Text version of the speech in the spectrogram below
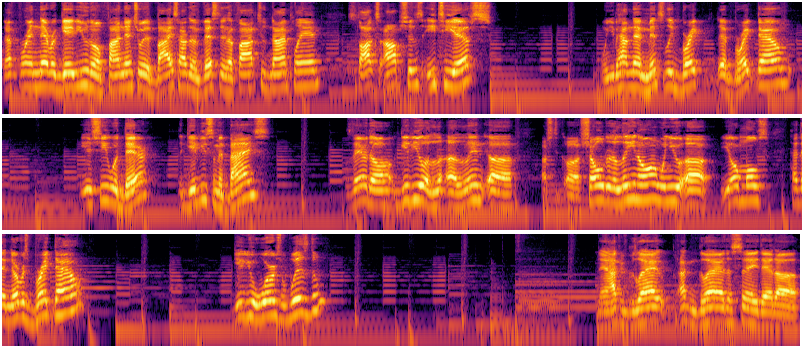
That friend never gave you no financial advice how to invest in a 529 plan, stocks, options, ETFs. When you have that mentally break that breakdown, he or she was there to give you some advice. Was there to give you a, a, uh, a, a shoulder to lean on when you uh, you almost had that nervous breakdown. Give you words of wisdom. Now I can glad I can glad to say that uh,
